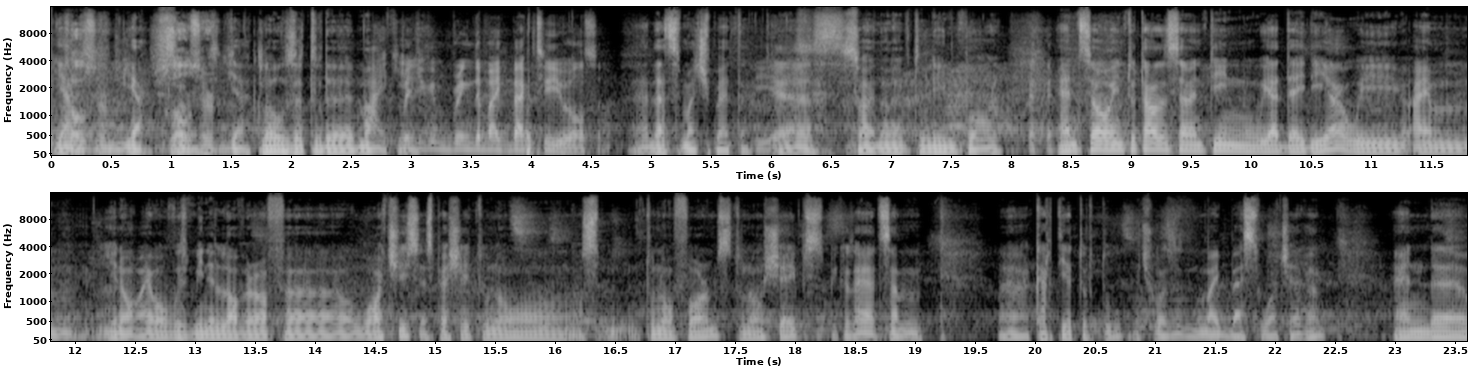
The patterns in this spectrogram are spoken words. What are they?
yeah, closer. yeah, Closer. sorry. yeah, closer to the mic. Yeah. But you can bring the mic back to you also. Uh, that's much better. Yes. so I don't have to lean forward. and so in 2017, we had the idea. We, I'm, you know, I've always been a lover of uh, watches, especially tonneau, to know forms, tonneau shapes, because I had some uh, Cartier Tortue, which was my best watch ever. And uh,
